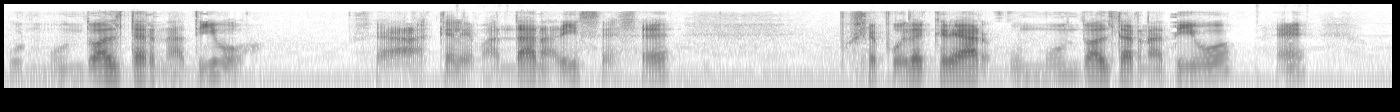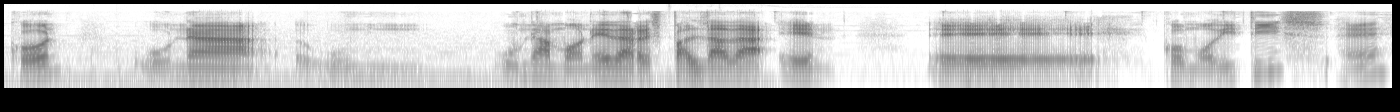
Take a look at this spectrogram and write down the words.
un mundo alternativo o sea que le manda narices pues se puede crear un mundo alternativo con una, moneda respaldada en eh, commodities ¿eh?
